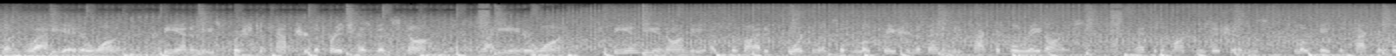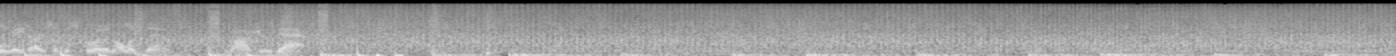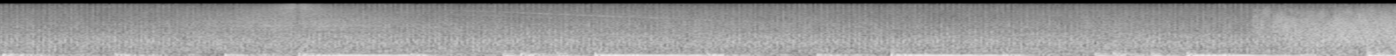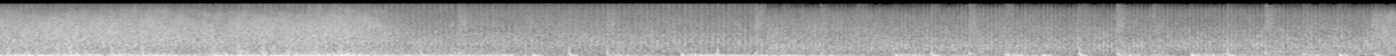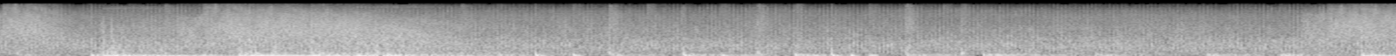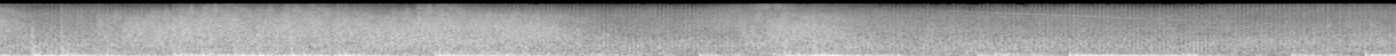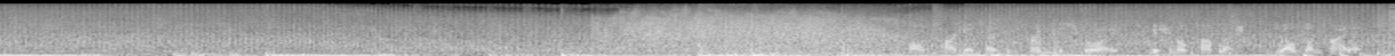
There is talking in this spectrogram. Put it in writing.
Done Gladiator 1. The enemy's push to capture the bridge has been stopped. Gladiator 1. The Indian Army has provided coordinates of location of enemy tactical radars. Head to the marked positions, locate the tactical radars and destroy all of them. Roger that. All targets are confirmed destroyed. Mission accomplished. Well done pilot.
